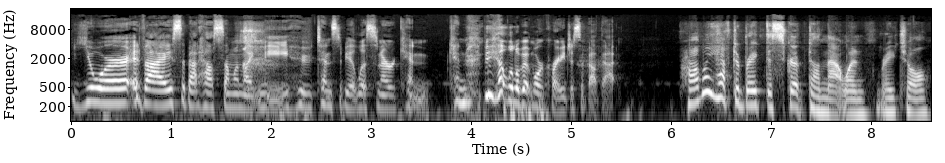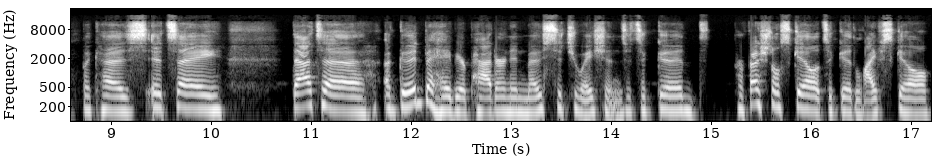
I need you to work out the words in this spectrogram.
your advice about how someone like me who tends to be a listener can can be a little bit more courageous about that. Probably have to break the script on that one, Rachel, because it's a that's a, a good behavior pattern in most situations. It's a good professional skill. It's a good life skill.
